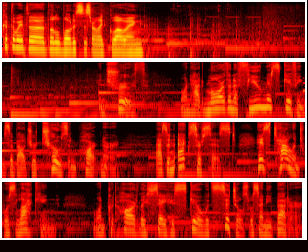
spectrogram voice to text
Look at the way the little lotuses are like glowing. In truth, one had more than a few misgivings about your chosen partner. As an exorcist, his talent was lacking. One could hardly say his skill with sigils was any better.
